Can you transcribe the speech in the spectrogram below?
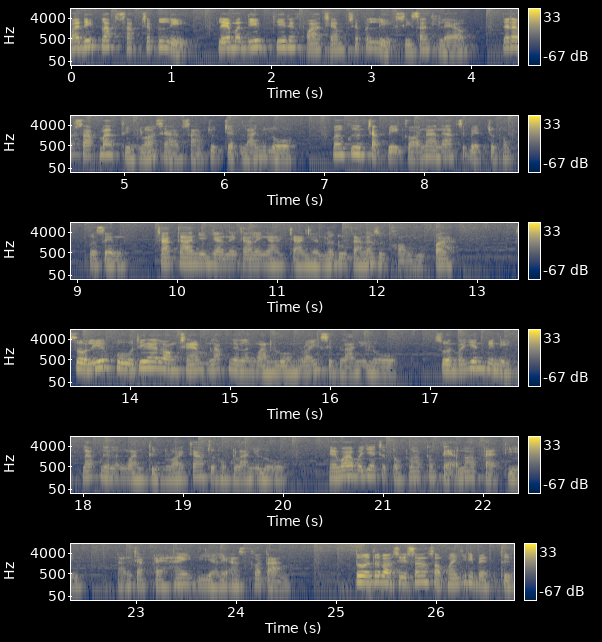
มาดิฟรับซับแชมเปี้ยนลีกเรอัลมาดริดที่ได้คว้าแชมป์แชมเปี้ยนลีกซีซั่นที่แล้ว ได้รับซับมากถึง 133.7 ล้านยูโรเพิ่มขึ้นจากปีก่อนหน้านั้น 11.6%จากการยืนยันในการรายงานการเงินฤดูกาลล่าสุดของยูฟ่าส่วนลิเวอร์พูลที่ได้รองแชมป์รับเงินรางวัลรวม 120 ล้านยูโรส่วนไบเยิร์นมินิกรับเงินรางวัลถึง 109.6 ล้านยูโรแม้ว่าไบเยิร์นจะตกรอบตั้งแต่รอบ 8 ทีม หลังจากแพ้ให้บิยาเรอัสก็ตาม โดยตลอดซีซั่น 2021 ถึง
